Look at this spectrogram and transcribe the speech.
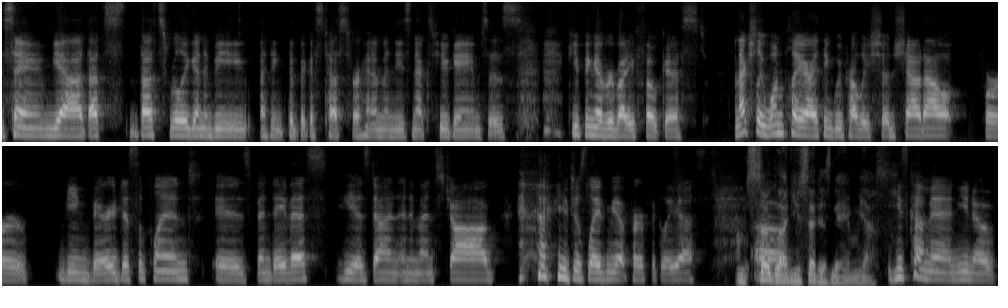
Same. Yeah, that's that's really going to be I think the biggest test for him in these next few games is keeping everybody focused. And actually one player I think we probably should shout out for being very disciplined is Ben Davies. He has done an immense job. he just laid me up perfectly. Yes. I'm so um, glad you said his name. Yes. He's come in, you know,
